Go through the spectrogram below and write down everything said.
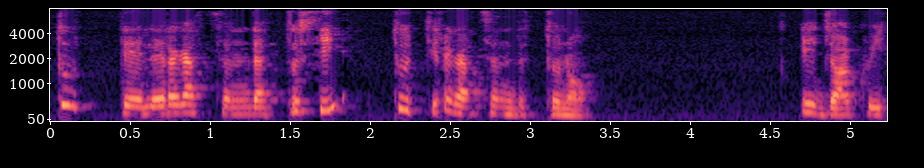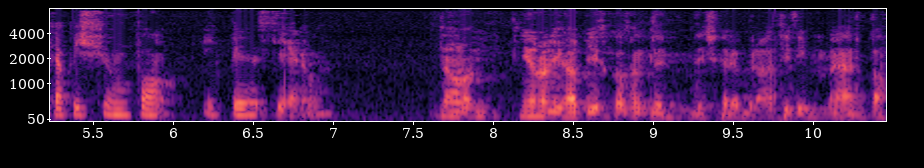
Tutte le ragazze hanno detto sì, tutti i ragazzi hanno detto no. E già qui capisci un po' il pensiero. No, io non li capisco, sono dei, dei cerebrati di merda.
